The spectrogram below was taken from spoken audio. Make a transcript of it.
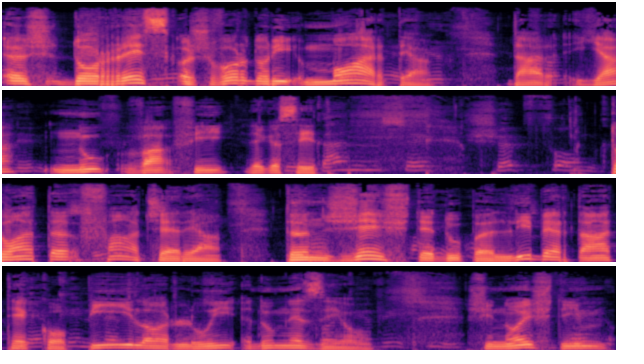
își doresc, își vor dori moartea, dar ea nu va fi de găsit. Toată facerea tânjește după libertate copiilor lui Dumnezeu. Și noi știm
